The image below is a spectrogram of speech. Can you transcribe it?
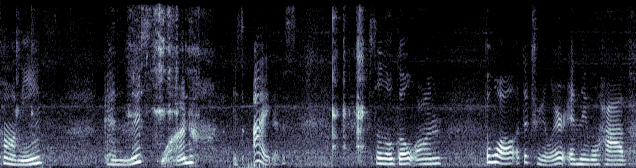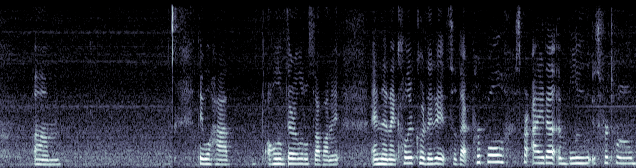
Tommy. And this one is Ida's. So they'll go on the wall at the trailer and they will have um, they will have all of their little stuff on it. And then I color coded it so that purple is for Ida and blue is for Tom.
